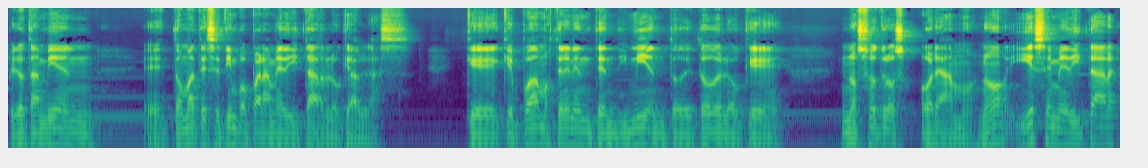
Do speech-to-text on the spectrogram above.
pero también eh, tómate ese tiempo para meditar lo que hablas, que, que, podamos tener entendimiento de todo lo que nosotros oramos, ¿no? Y ese meditar,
